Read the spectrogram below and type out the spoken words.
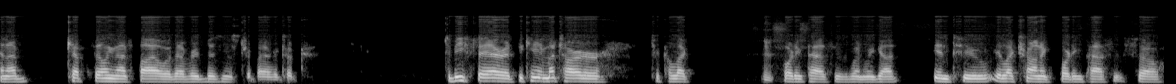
And I kept filling that file with every business trip I ever took. To be fair, it became much harder to collect hmm. boarding passes when we got into electronic boarding passes. So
